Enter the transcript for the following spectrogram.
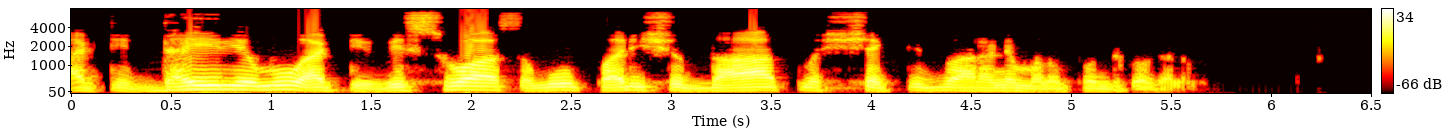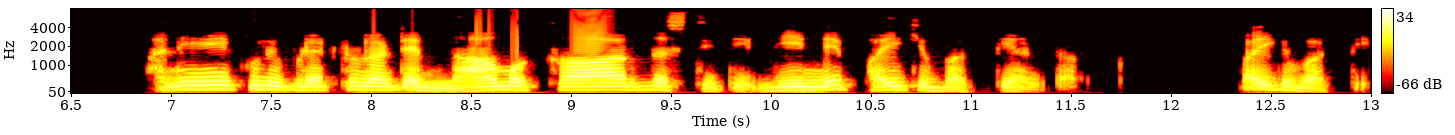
అట్టి ధైర్యము అట్టి విశ్వాసము పరిశుద్ధాత్మ శక్తి ద్వారానే మనం పొందుకోగలం. అనేకులు ఇప్పుడు ఎట్లుందంటే నామకార్థ స్థితి దీన్నే పైకి భక్తి అంటారు. పైకి భక్తి.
